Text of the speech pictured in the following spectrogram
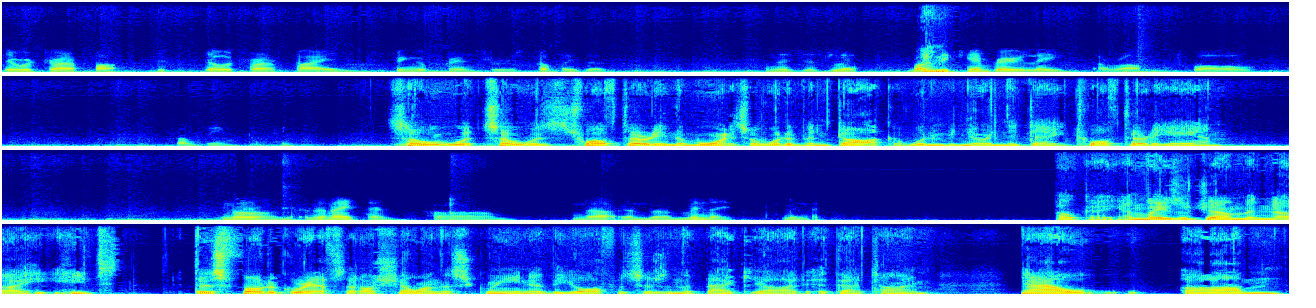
they were trying to fi- they were trying to find fingerprints or stuff like that and they just left but they came very late around 12 something I think So, what- so it was 12:30 in the morning, so it would have been dark. It wouldn't have been during the day, 12:30 a.m. no no in the nighttime um not in the midnight midnight Okay, and ladies and gentlemen, uh, he, he, there's photographs that I'll show on the screen of the officers in the backyard at that time. Now, um,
